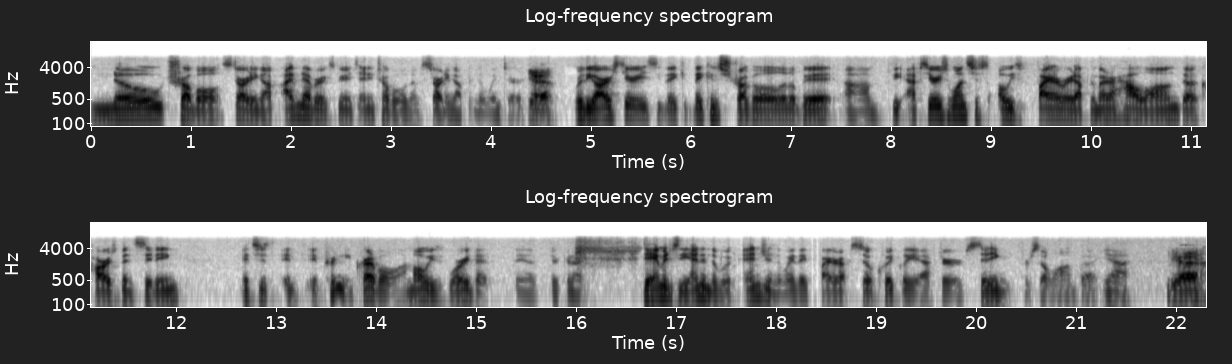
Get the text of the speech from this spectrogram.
no trouble starting up. I've never experienced any trouble with them starting up in the winter. yeah Where the R Series, they they can struggle a little bit. Um, the F Series ones just always fire right up, no matter how long the car's been sitting. It's just it, it pretty incredible. I'm always worried that they're, they're gonna damage the end in the w- engine the way they fire up so quickly after sitting for so long. But yeah, yeah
